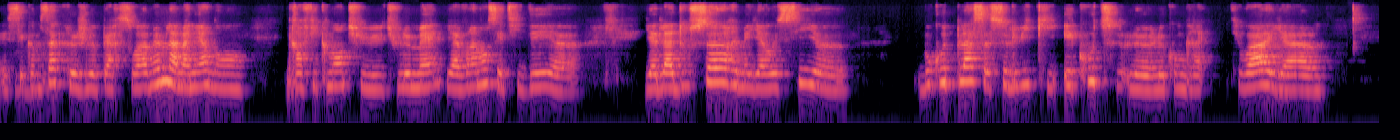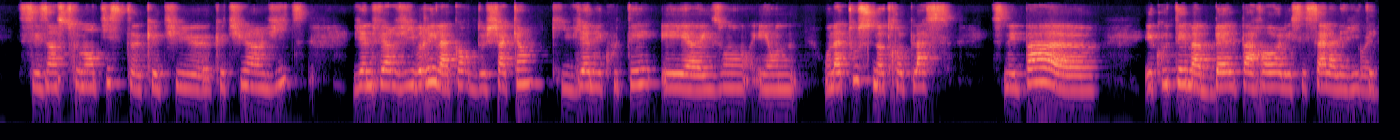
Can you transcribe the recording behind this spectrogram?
Et c'est comme ça que je le perçois, même la manière dont graphiquement tu, tu le mets. Il y a vraiment cette idée, euh, il y a de la douceur, mais il y a aussi beaucoup de place à celui qui écoute le, le, congrès. Tu vois, il y a ces instrumentistes que tu, que tu invites viennent faire vibrer la corde de chacun qui viennent écouter et, euh, ils ont, et on, on, a tous notre place. Ce n'est pas euh, écouter ma belle parole et c'est ça la vérité.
